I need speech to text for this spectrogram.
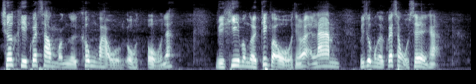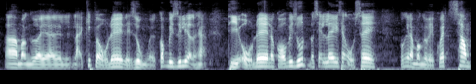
Trước khi quét xong mọi người không vào ổ ổ, ổ nhá. Vì khi mọi người kích vào ổ thì nó lại lan. Ví dụ mọi người quét xong ổ C chẳng hạn à, mọi người à, lại kích vào ổ D để dùng để copy dữ liệu chẳng hạn thì ổ D nó có virus nó sẽ lây sang ổ C. Có nghĩa là mọi người phải quét xong.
